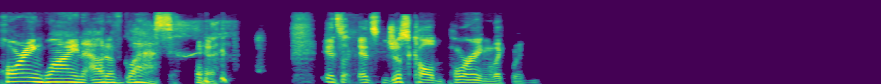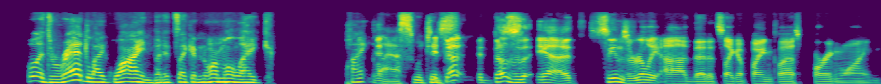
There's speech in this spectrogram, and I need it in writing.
Pouring wine out of glass. It's it's just called pouring liquid. well, it's red like wine, but it's like a normal like pint glass, which It is does, it does yeah, it seems really odd that it's like a pint glass pouring wine.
